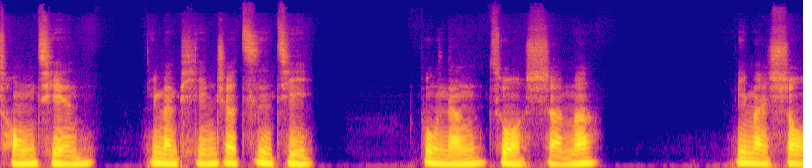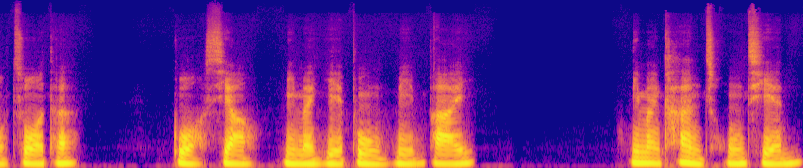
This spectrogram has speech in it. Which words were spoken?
从前，你们凭着自己不能做什么，你们所做的果效，你们也不明白。你们看从前，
